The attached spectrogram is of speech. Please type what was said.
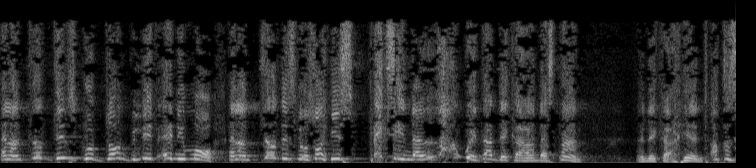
and until this group don't believe anymore, and until this people. So he speaks in the language that they can understand and they can hear. And others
